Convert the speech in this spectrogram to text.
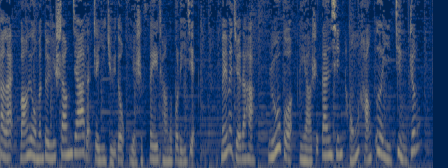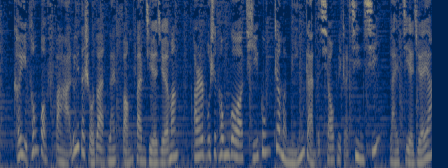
看来网友们对于商家的这一举动也是非常的不理解。梅梅觉得哈，如果你要是担心同行恶意竞争，可以通过法律的手段来防范解决吗？而不是通过提供这么敏感的消费者信息来解决呀？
